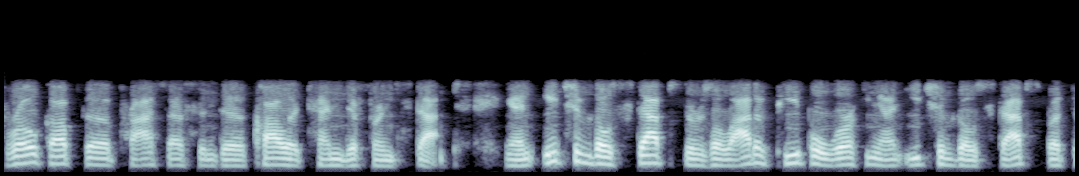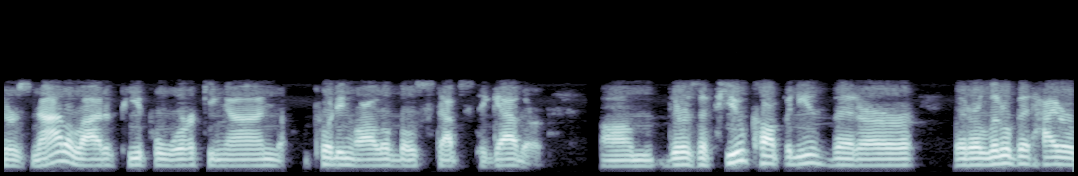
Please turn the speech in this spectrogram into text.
broke up the process into call it 10 different steps. And each of those steps, there's a lot of people working on each of those steps, but there's not a lot of people working on putting all of those steps together. Um, there's a few companies that are that are a little bit higher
